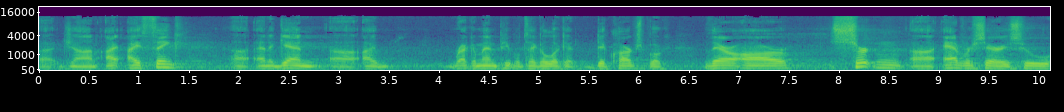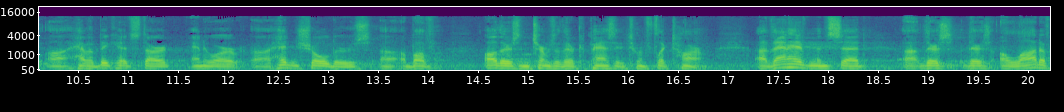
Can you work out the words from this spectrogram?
uh, John. I, I think, uh, and again, uh, I recommend people take a look at Dick Clarke's book. There are certain uh, adversaries who uh, have a big head start and who are uh, head and shoulders uh, above others in terms of their capacity to inflict harm. That having been said, there's, there's a lot of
